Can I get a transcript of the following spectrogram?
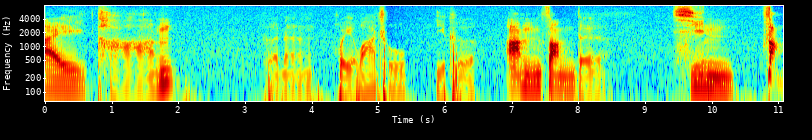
开膛，可能会挖出一颗肮脏的心脏。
